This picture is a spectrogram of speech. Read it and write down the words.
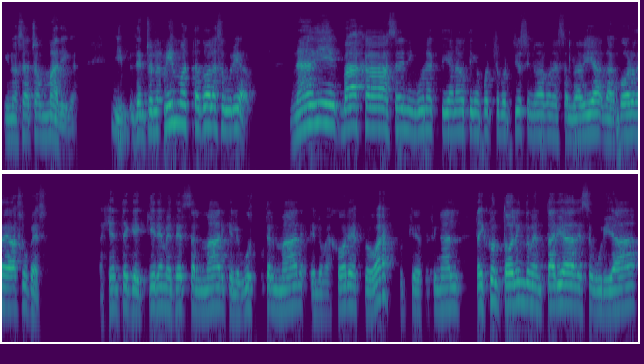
y no sea traumática. Y mm. dentro de lo mismo está toda la seguridad. Nadie baja a hacer ninguna actividad náutica en Puerto Deportivo si no va con el salvavidas de acorde a su peso. La gente que quiere meterse al mar, que le gusta el mar, eh, lo mejor es probar, porque al final estáis con toda la indumentaria de seguridad.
